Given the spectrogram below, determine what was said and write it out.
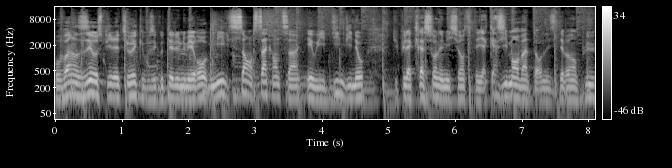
aux vins et aux spiritueux et que vous écoutez le numéro 1155. Et oui, d'Invino, depuis la création de l'émission, c'était il y a quasiment 20 ans. N'hésitez pas non plus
